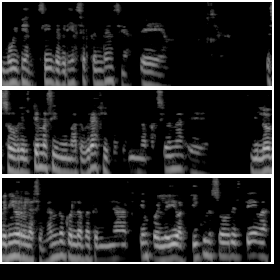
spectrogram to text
Muy bien, sí, debería ser tendencia. Eh, sobre el tema cinematográfico, que a mí me apasiona, eh, y lo he venido relacionando con la paternidad hace tiempo, he leído artículos sobre el tema,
